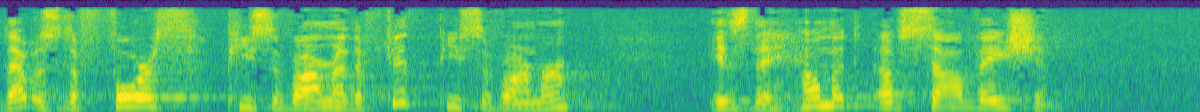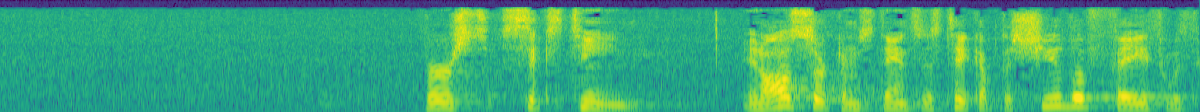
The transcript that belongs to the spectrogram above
That was the fourth piece of armor. The fifth piece of armor is the helmet of salvation. Verse 16. In all circumstances, take up the shield of faith with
